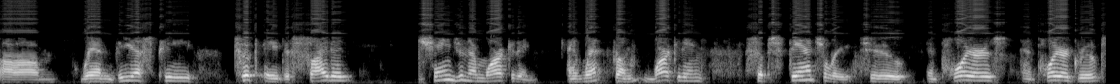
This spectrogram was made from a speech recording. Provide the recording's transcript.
um, when VSP took a decided change in their marketing and went from marketing substantially to employers, employer groups,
